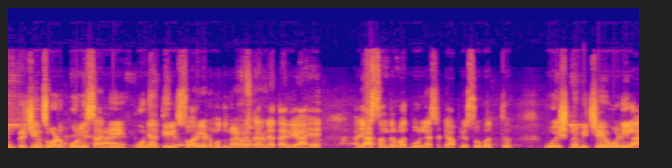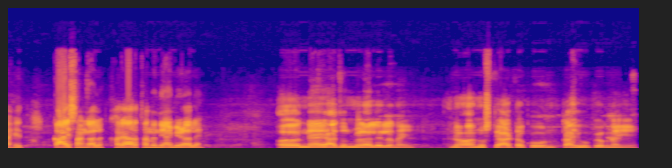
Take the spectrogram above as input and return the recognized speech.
पिंपरी चिंचवड पोलिसांनी पुण्यातील स्वारगेटमधून अटक करण्यात आली आहे. या संदर्भात बोलण्यासाठी आपल्यासोबत वैष्णवीचे वडील आहेत. काय सांगाल? खऱ्या अर्थानं न्याय मिळालाय? न्याय अजून मिळालेला नाही. न- नुसते अटक होऊन काही उपयोग नाही आहे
